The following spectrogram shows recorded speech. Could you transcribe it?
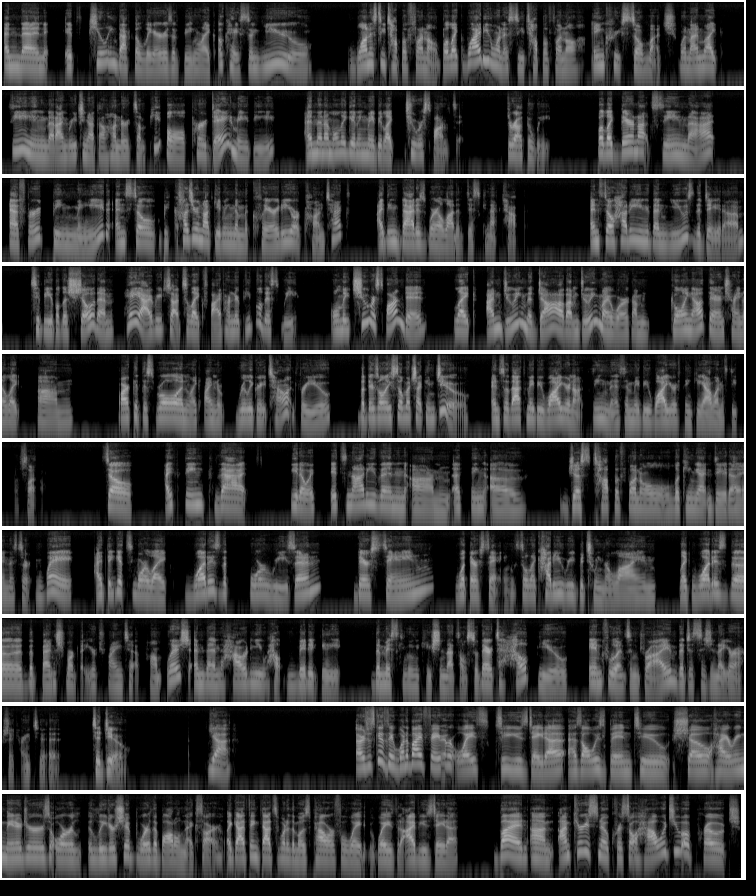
And then it's peeling back the layers of being like, okay, so you want to see top of funnel, but like, why do you want to see top of funnel increase so much when I'm like seeing that I'm reaching out to 100 some people per day, maybe, and then I'm only getting maybe like two responses throughout the week. But like they're not seeing that effort being made. And so because you're not giving them the clarity or context, I think that is where a lot of disconnect happens. And so how do you then use the data to be able to show them, hey, I reached out to like 500 people this week. Only two responded. Like I'm doing the job, I'm doing my work, I'm going out there and trying to like um, market this role and like find a really great talent for you. But there's only so much I can do. And so that's maybe why you're not seeing this and maybe why you're thinking, I want to see funnel. So I think that, you know, it, it's not even um, a thing of just top of funnel looking at data in a certain way. I think it's more like, what is the core reason they're saying what they're saying? So, like, how do you read between the lines? Like, what is the the benchmark that you're trying to accomplish, and then how do you help mitigate the miscommunication that's also there to help you influence and drive the decision that you're actually trying to to do. Yeah. I was just going to say, one of my favorite ways to use data has always been to show hiring managers or leadership where the bottlenecks are. Like, I think that's one of the most powerful way, ways that I've used data. But um, I'm curious to know, Crystal, how would you approach,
